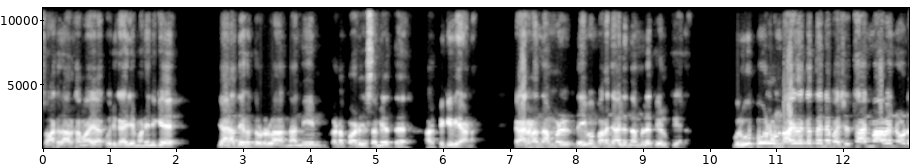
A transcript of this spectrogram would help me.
സ്വാഗതാർഹമായ ഒരു കാര്യമാണ്. എനിക്ക് ഞാൻ അദ്ദേഹത്തോടുള്ള നന്ദിയും കടപ്പാടും ഈ സമയത്ത് അർപ്പിക്കുകയാണ്. കാരണം നമ്മൾ ദൈവം പറഞ്ഞാലും നമ്മൾ കേൾക്കുകയില്ല. ഗ്രൂപ്പുകൾ ഉണ്ടായതൊക്കെ തന്നെ പരിശുദ്ധാത്മാവ് എന്നോട്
